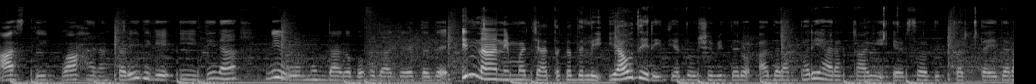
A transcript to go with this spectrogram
ಆಸ್ತಿ, ವಾಹನ ಖರೀದಿಗೆ ಈ ದಿನ ನೀವು ಮುಂದಾಗಬಹುದಾಗಿರುತ್ತದೆ. ಇನ್ನು ನಿಮ್ಮ ಜಾತಕದಲ್ಲಿ ಯಾವುದೇ ರೀತಿಯ ದೋಷವಿದ್ದರೂ ಅದರ ಪರಿಹಾರಕ್ಕಾಗಿ ಎರಡು ಸಾವಿರದ ಇಪ್ಪತ್ತೈದರ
